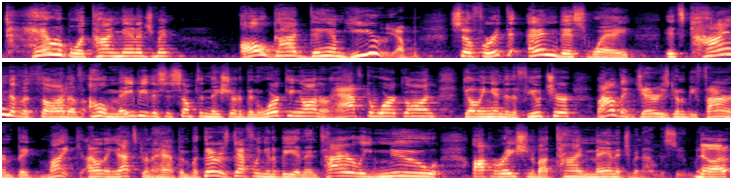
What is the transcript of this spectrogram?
terrible at time management all goddamn year. Yep. So for it to end this way, it's kind of a thought of, oh, maybe this is something they should have been working on or have to work on going into the future. But I don't think Jerry's going to be firing Big Mike. I don't think that's going to happen. But there is definitely going to be an entirely new operation about time management, I would assume. No, I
